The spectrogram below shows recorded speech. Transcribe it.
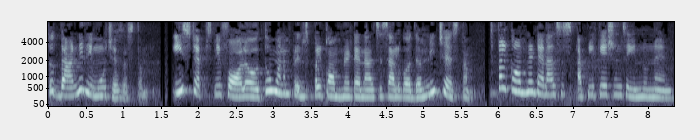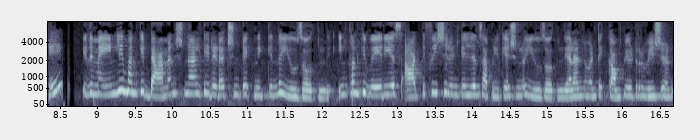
సో దాన్ని రిమూవ్ చేసేస్తాం. ఈ స్టెప్స్ని ఫాలో అవుతూ మనం ప్రిన్సిపల్ కాంపనెంట్ అనాలిసిస్ అల్గోదమ్ని చేస్తాం. ప్రిన్సిపల్ కాంపోనెంట్ అనాలిసిస్ అప్లికేషన్స్ ఏంటి ఉన్నాయంటే ఇది మెయిన్లీ మనకి డైమెన్షనాలిటీ రిడక్షన్ టెక్నిక్ కింద యూజ్ అవుతుంది. ఇంకా మనకి వేరియస్ ఆర్టిఫిషియల్ ఇంటెలిజెన్స్ అప్లికేషన్లో యూజ్ అవుతుంది. ఎలాంటివంటే కంప్యూటర్ విజన్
